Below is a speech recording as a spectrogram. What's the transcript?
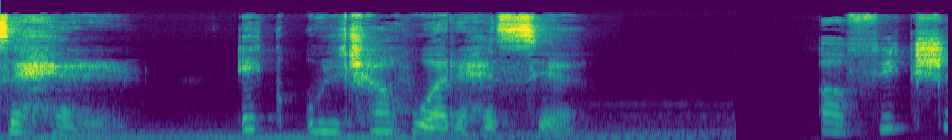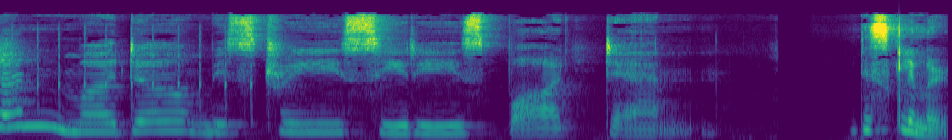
जहर एक उलझा हुआ रहस्य A fiction murder mystery series part 10 Disclaimer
